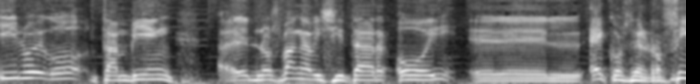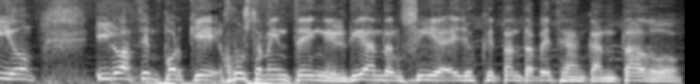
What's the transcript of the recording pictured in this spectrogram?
Y luego también eh, nos van a visitar hoy el Ecos del Rocío y lo hacen porque justamente en el Día Andalucía, ellos que tantas veces han cantado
